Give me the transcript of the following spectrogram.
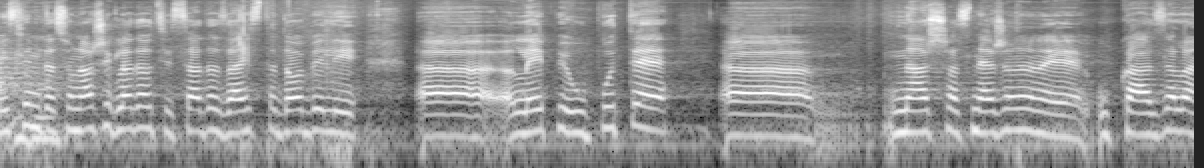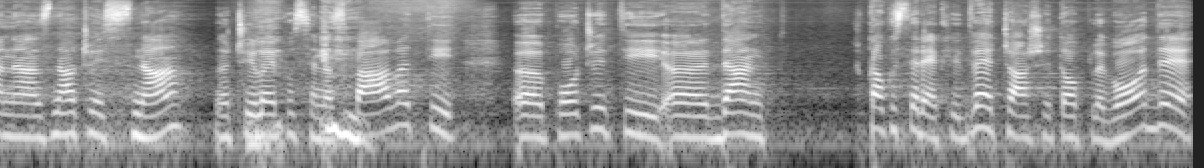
Mislim da su naši gledalci sada zaista dobili uh, lepe upute. Uh, Naša Snežana je ukazala na značaj sna, znači lepo se naspavati, e, početi e, dan kako ste rekli, dve čaše tople vode.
